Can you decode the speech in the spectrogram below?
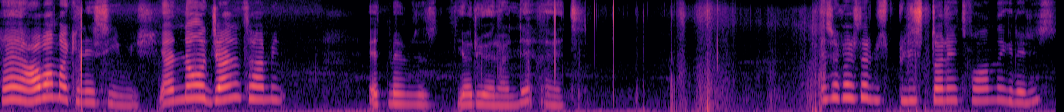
He hava makinesiymiş. Yani ne olacağını tahmin etmemize yarıyor herhalde. Evet. Neyse arkadaşlar biz please donate falan da gireriz.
